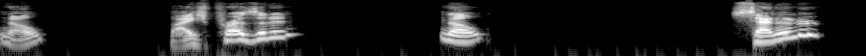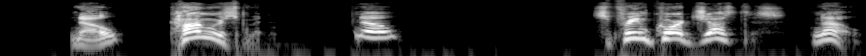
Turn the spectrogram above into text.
No. Vice president? No. Senator? No. Congressman? No. Supreme Court justice? No.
